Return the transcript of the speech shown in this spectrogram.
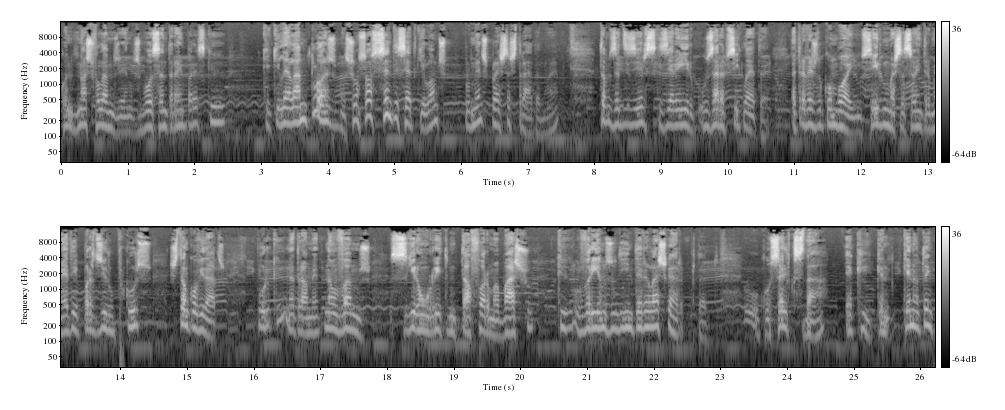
quando nós falamos em Lisboa-Santarém, parece que, que aquilo é lá muito longe, mas são só 67 km, pelo menos para esta estrada, não é? Estamos a dizer, se quiserem ir usar a bicicleta através do comboio e sair numa estação intermédia para reduzir o percurso, estão convidados. Porque, naturalmente, não vamos seguir a um ritmo de tal forma baixo que levaríamos o dia inteiro a lá chegar. Portanto, o conselho que se dá é que quem não tem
